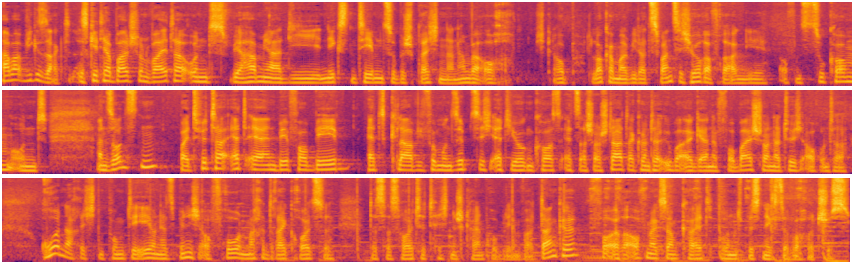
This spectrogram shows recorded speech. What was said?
Aber wie gesagt, es geht ja bald schon weiter und wir haben ja die nächsten Themen zu besprechen. Dann haben wir auch ich glaube, locker mal wieder 20 Hörerfragen, die auf uns zukommen. Und ansonsten bei Twitter at rnbvb, at klavi75, at Jürgen at Sascha Staat, da könnt ihr überall gerne vorbeischauen. Natürlich auch unter ruhrnachrichten.de. Und jetzt bin ich auch froh und mache drei Kreuze, dass das heute technisch kein Problem war. Danke für eure Aufmerksamkeit und bis nächste Woche. Tschüss.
